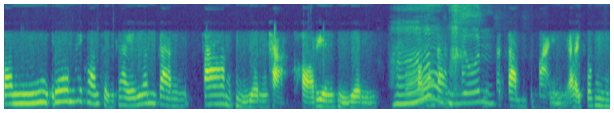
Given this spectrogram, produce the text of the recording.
ตอนนี้เริ่มให้ความสนใจเรื่องการสร้างหุ่นยนต์ค่ะ ขอเรียนหุ่นยนต์ฮะเขาต้องการหุ่นยนต์กิจกรรมใหม่อะไรพวกนี้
